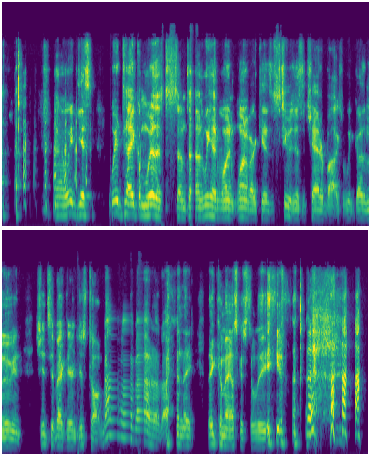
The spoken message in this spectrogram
no, we'd just we'd take them with us sometimes. We had one one of our kids. She was just a chatterbox. We'd go to the movie and she'd sit back there and just talk, blah, blah, blah, and they they'd come ask us to leave.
